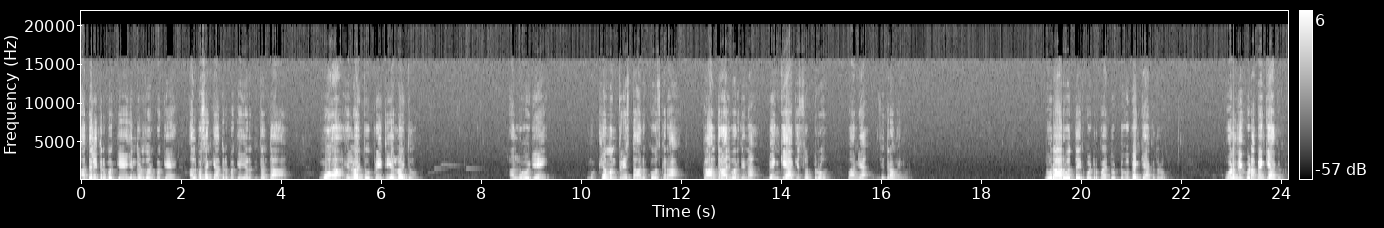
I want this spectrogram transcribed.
ಆ ದಲಿತರ ಬಗ್ಗೆ, ಹಿಂದುಳಿದವ್ರ ಬಗ್ಗೆ, ಅಲ್ಪಸಂಖ್ಯಾತರ ಬಗ್ಗೆ ಇರದಿದ್ದಂಥ ಮೋಹ ಎಲ್ಲೋಯ್ತು, ಪ್ರೀತಿ ಎಲ್ಲೋಯ್ತು. ಅಲ್ಲಿ ಹೋಗಿ ಮುಖ್ಯಮಂತ್ರಿ ಸ್ಥಾನಕ್ಕೋಸ್ಕರ ಕಾಂತರಾಜ್ ವರದಿನ ಬೆಂಕಿ ಹಾಕಿ ಸುಟ್ಟರು ಮಾನ್ಯ ಸಿದ್ದರಾಮಯ್ಯನವರು. ನೂರ ಅರವತ್ತೈದು ಕೋಟಿ ರೂಪಾಯಿ ದುಡ್ಡಿಗೂ ಬೆಂಕಿ ಹಾಕಿದ್ರು. ವರದಿಗೂ ಕೂಡ ಬೆಂಕಿ ಹಾಕಿದ್ರು.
